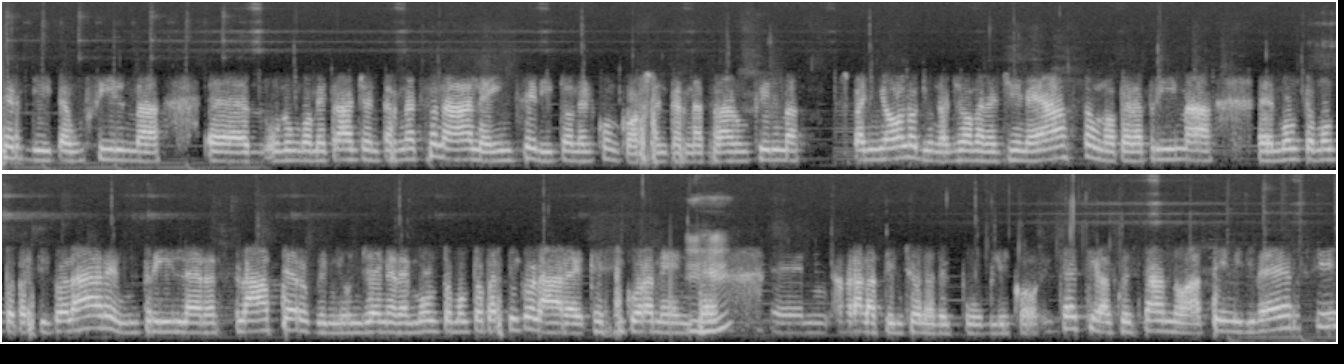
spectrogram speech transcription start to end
Serdite, un film, eh, un lungometraggio internazionale inserito nel concorso internazionale, un film spagnolo di una giovane cineasta, un'opera prima eh, molto molto particolare, un thriller splatter, quindi un genere molto molto particolare che sicuramente Mhm. Ehm, avrà l'attenzione del pubblico. Il festival quest'anno ha temi diversi,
